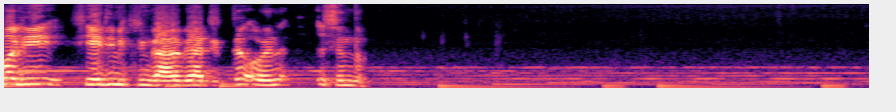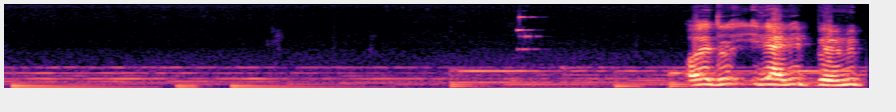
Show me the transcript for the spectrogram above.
volley sevdiğim için galiba birazcık da oyunu ısındım. Oraya doğru ilerleyip bölümü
